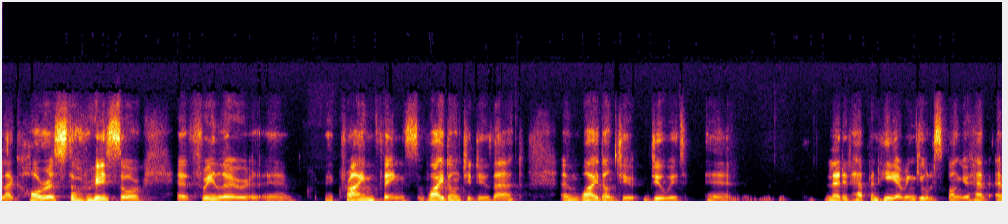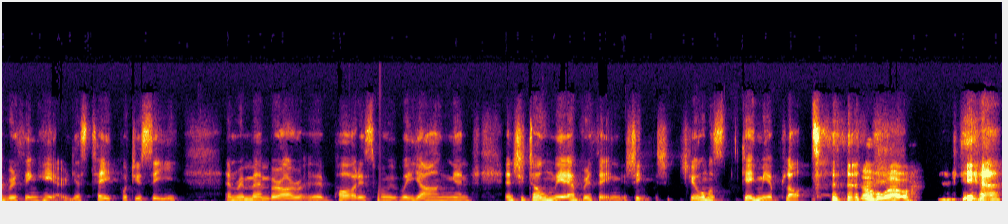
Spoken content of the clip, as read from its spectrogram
like horror stories or uh, thriller uh, crime things why don't you do that and why don't you do it uh, let it happen here in Gullspång you have everything here. Just take what you see and remember our uh, parties when we were young and and she told me everything. She she, she almost gave me a plot. Oh wow. Yeah.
